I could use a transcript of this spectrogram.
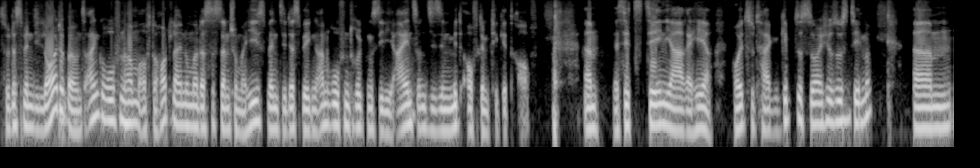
Sodass, wenn die Leute bei uns angerufen haben auf der Hotline-Nummer, dass es dann schon mal hieß, wenn sie deswegen anrufen, drücken sie die Eins und sie sind mit auf dem Ticket drauf. Ähm, das ist jetzt zehn Jahre her. Heutzutage gibt es solche Systeme. Ähm,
